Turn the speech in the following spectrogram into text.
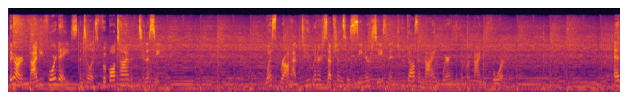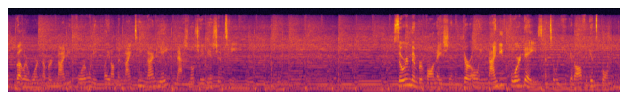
There are 94 days until it's football time in Tennessee. Wes Brown had two interceptions his senior season in 2009 wearing the number 94. Ed Butler wore number 94 when he played on the 1998 National Championship team. So remember, Vol Nation, there are only 94 days until we kick it off against Bowling.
